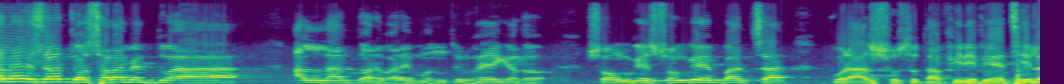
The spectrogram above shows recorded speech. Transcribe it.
আলাইসালামের দোয়া আল্লাহর দরবারে মঞ্জুর হয়ে গেল। সঙ্গে সঙ্গে বাচ্চা পুরা সুস্থতা ফিরে পেয়েছিল।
